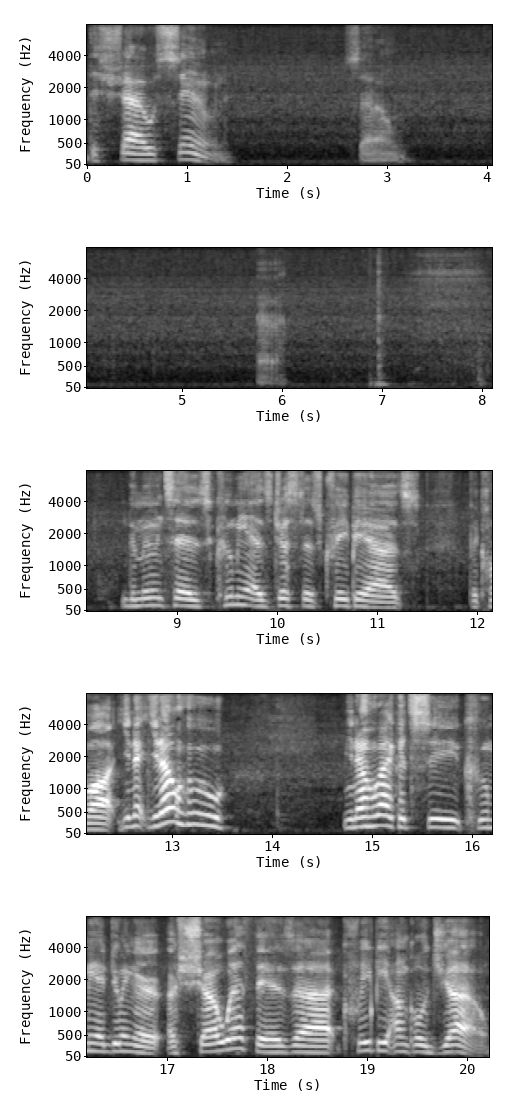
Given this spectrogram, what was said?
the show soon. So, The moon says Cumia is just as creepy as the claw. You know, you know who you know who I could see Cumia doing a, a show with is uh, creepy Uncle Joe.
